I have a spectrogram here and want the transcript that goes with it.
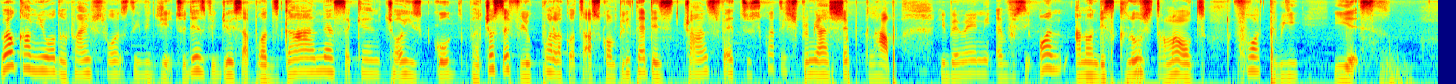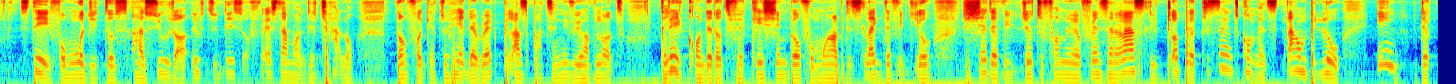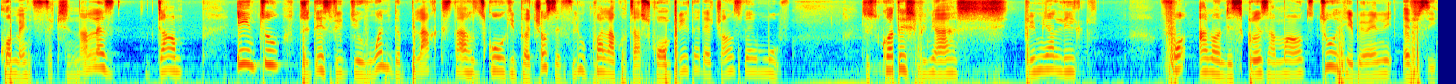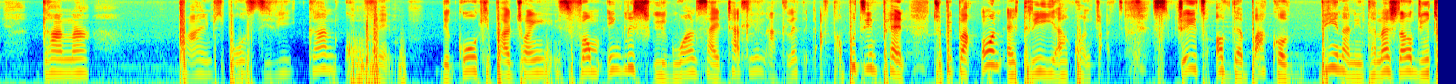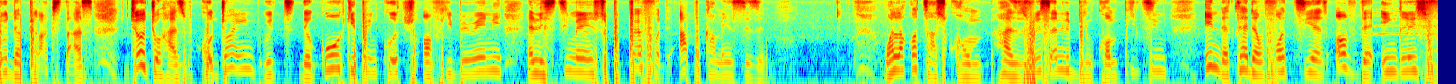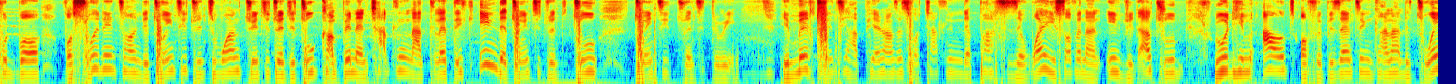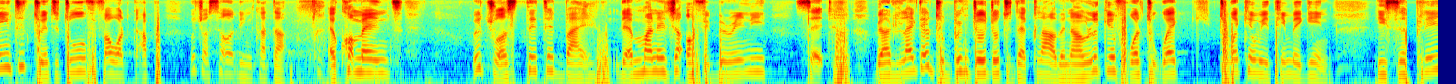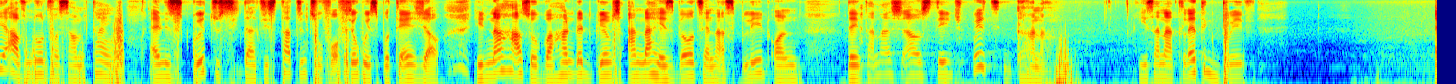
Welcome you all to Prime Sports TVG. Today's video is about Ghana's second choice goalkeeper Joseph Lukwalakot has completed his transfer to Scottish Premiership club Hibernian FC on an undisclosed amount for three years. Stay for more details as usual. If today is your first time on the channel, don't forget to hit the red plus button if you have not. Click on the notification bell for more updates. Like the video, share the video to family and friends, and lastly, drop your decent comments down below in the comment section. Now let's jump into today's video when the Black Stars goalkeeper Joseph Luke Kwalakot has completed a transfer move to Scottish Premier, Premier League for an undisclosed amount to Hibernian FC. Ghana Prime Sports TV can confirm the goalkeeper joins from English League One side Charlton Athletic after putting pen to paper on a three-year contract. Straight off the back of being an international due to the Black Stars, Jojo has joined with the goalkeeping coach of Hibernian and his teammates to prepare for the upcoming season. Walacott has, has recently been competing in the third and fourth tiers of the English football for Swindon Town in the 2021-2022 campaign and Charlton Athletic in the 2022-2023. He made 20 appearances for Charlton in the past season where he suffered an injury that ruled him out of representing Ghana the 2022 FIFA World Cup which was held in Qatar. A comment which was stated by the manager of Ibirini, said, "We are delighted to bring Jojo to the club, and I'm looking forward to work to working with him again. He's a player I've known for some time, and it's great to see that he's starting to fulfill his potential. He now has over 100 games under his belt and has played on the international stage with Ghana. He's an athletic, brave."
